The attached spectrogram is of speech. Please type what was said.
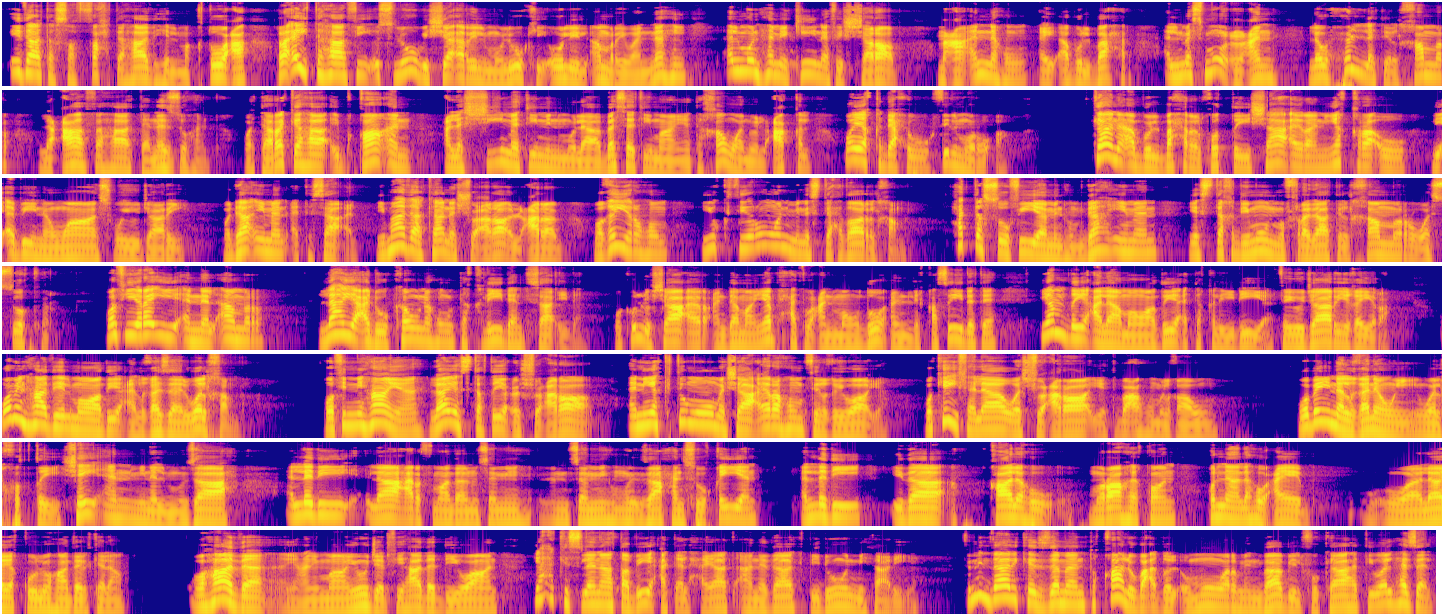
إذا تصفحت هذه المقطوعة رأيتها في أسلوب شعر الملوك أولي الأمر والنهي المنهمكين في الشراب مع أنه أي أبو البحر المسموع عنه لو حلت الخمر لعافها تنزها وتركها ابقاء على الشيمة من ملابسة ما يتخون العقل ويقدح في المروءة. كان أبو البحر الخطي شاعرا يقرأ لأبي نواس ويجاريه ودائما أتساءل لماذا كان الشعراء العرب وغيرهم يكثرون من استحضار الخمر؟ حتى الصوفية منهم دائما يستخدمون مفردات الخمر والسكر. وفي رأيي أن الأمر لا يعدو كونه تقليدا سائدا. وكل شاعر عندما يبحث عن موضوع لقصيدته يمضي على مواضيع تقليدية فيجاري غيره. ومن هذه المواضيع الغزل والخمر. وفي النهاية لا يستطيع الشعراء أن يكتموا مشاعرهم في الغواية. وكيف لا والشعراء يتبعهم الغاوون؟ وبين الغنوي والخطي شيئا من المزاح الذي لا أعرف ماذا نسميه نسميه مزاحا سوقيا الذي إذا قاله مراهق قلنا له عيب ولا يقول هذا الكلام. وهذا يعني ما يوجد في هذا الديوان يعكس لنا طبيعة الحياة آنذاك بدون مثالية. فمن ذلك الزمن تقال بعض الأمور من باب الفكاهة والهزل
